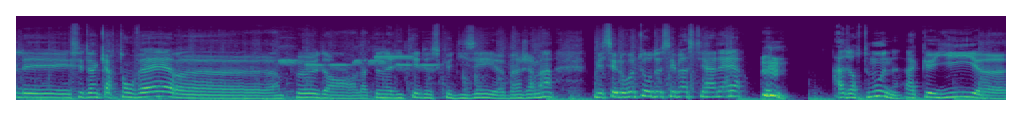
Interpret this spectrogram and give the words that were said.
Les- c'est un carton vert, euh, un peu dans la tonalité de ce que disait Benjamin, mais c'est le retour de Sébastien Allaire à Dortmund, accueilli euh,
